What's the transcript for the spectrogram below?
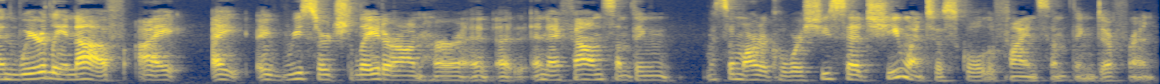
and weirdly enough, I I, I researched later on her and, uh, and I found something, some article where she said she went to school to find something different,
